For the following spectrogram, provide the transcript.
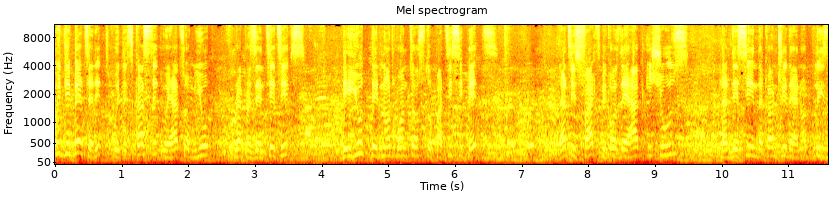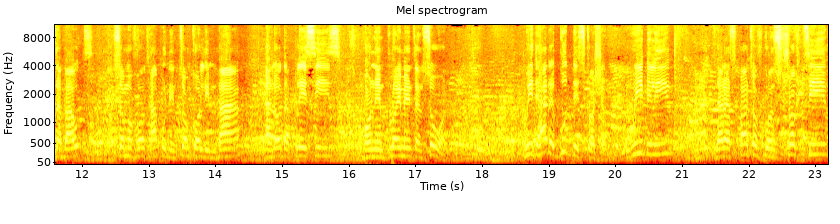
We debated it, we discussed it, we had some youth representatives. The youth did not want us to participate. That is fact because they have issues that they see in the country they are not pleased about. Some of what happened in Tonko Limba and other places, unemployment and so on. We'd had a good discussion. We believe that as part of constructive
